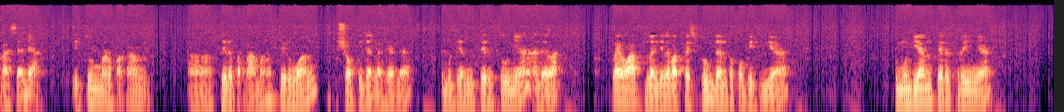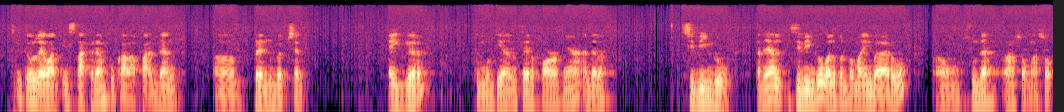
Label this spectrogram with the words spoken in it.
Lazada. Itu merupakan uh, tier pertama, tier 1, Shopee dan Lazada. Kemudian tier 2-nya adalah lewat belanja lewat Facebook dan Tokopedia. Kemudian tier 3-nya itu lewat Instagram, Bukalapak dan uh, brand website Eiger. Kemudian tier 4-nya adalah Sidingo. Ternyata Sidingo walaupun pemain baru um, sudah langsung masuk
